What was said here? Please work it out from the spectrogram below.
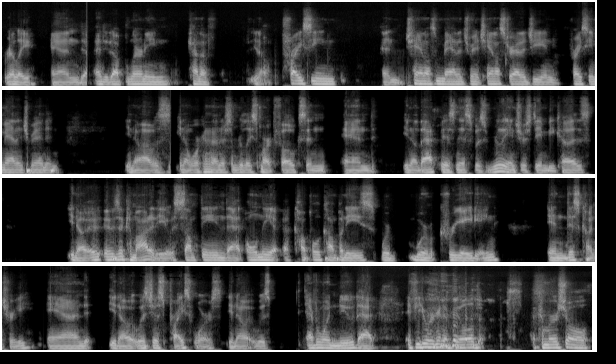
really, and ended up learning kind of you know pricing and channels management, channel strategy, and pricing management, and you know I was you know working under some really smart folks, and and you know that business was really interesting because you know it, it was a commodity. It was something that only a, a couple of companies were were creating in this country. And you know it was just price wars. You know it was everyone knew that if you were going to build a commercial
